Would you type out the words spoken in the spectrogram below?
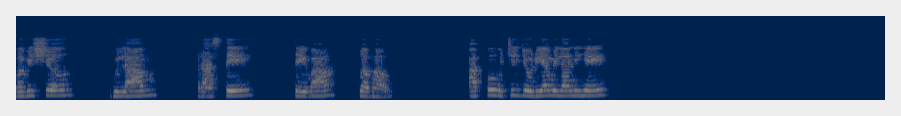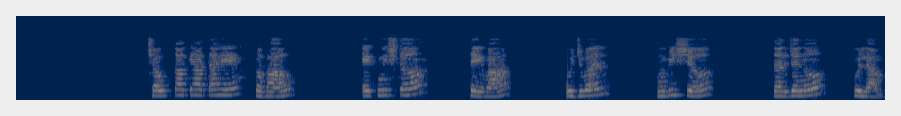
भविष्य, गुलाम, रास्ते, सेवा, स्वभाव। आपको उचित जोड़ियाँ मिलानी है। शौक का क्या आता है? स्वभाव। एकनिष्ठ सेवा, उज्जवल भविष्य, दर्जनों गुलाम.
